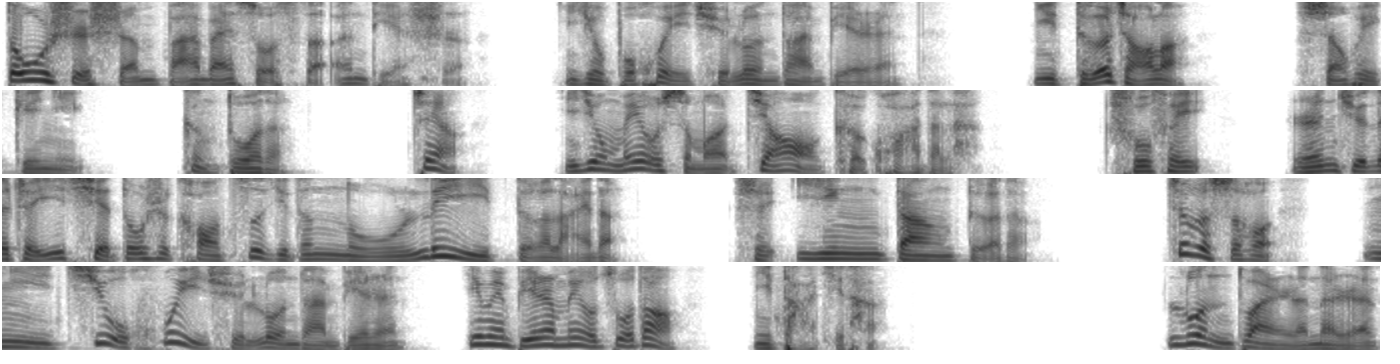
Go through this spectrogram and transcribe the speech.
都是神白白所赐的恩典时，你就不会去论断别人。你得着了，神会给你更多的，这样你就没有什么骄傲可夸的了。除非人觉得这一切都是靠自己的努力得来的，是应当得的，这个时候你就会去论断别人，因为别人没有做到。你打击他，论断人的人，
